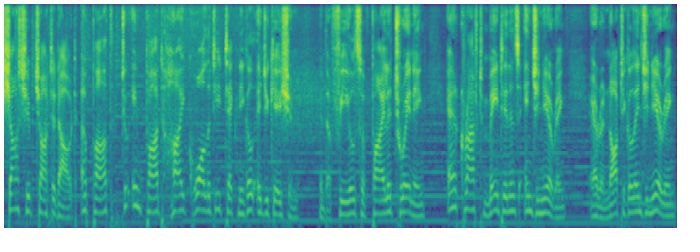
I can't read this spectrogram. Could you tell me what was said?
Sha-Shib charted out a path to impart high-quality technical education in the fields of pilot training, aircraft maintenance engineering, aeronautical engineering,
